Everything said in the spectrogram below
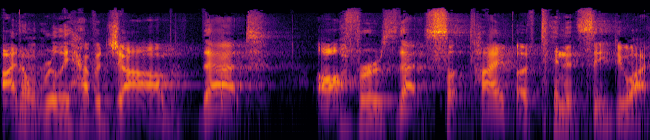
I don't really have a job that offers that type of tendency, do I?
